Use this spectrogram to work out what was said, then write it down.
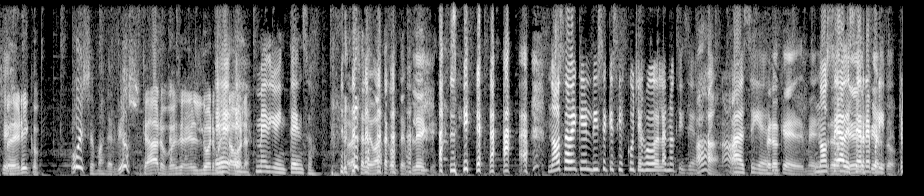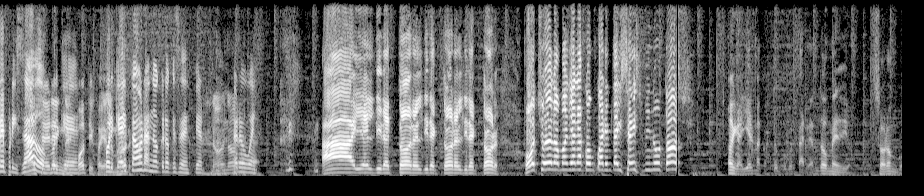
Federico, Uy, ese es más nervioso. claro, pues él duerme a Eh, esta hora. es medio intenso. Ahora se levanta con tembleque. No, ¿sabe que él dice que sí escucha el juego de las noticias? Ah, Así es. pero que me- no sea de ser repri- reprisado. Ha de ser en porque Spotify, a porque esta hora no creo que se despierte. No, no. Pero bueno. Ay, el director, el director, el director. 8 de la mañana con 46 minutos. Oiga, ayer me acosté un poco tarde, ando medio sorongo.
